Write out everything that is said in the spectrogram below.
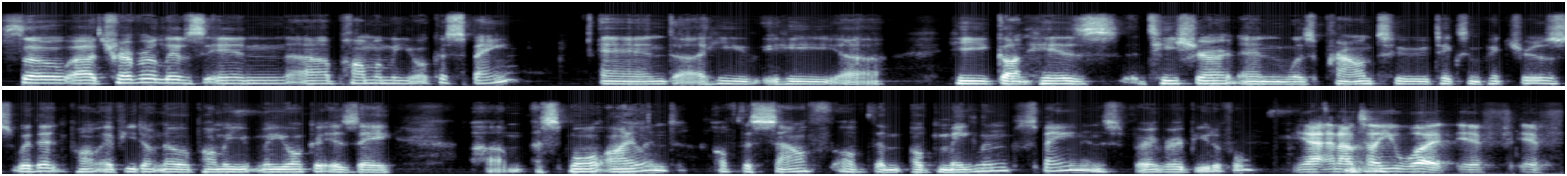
so uh, Trevor lives in uh, Palma, Mallorca, Spain, and uh, he he uh, he got his T-shirt and was proud to take some pictures with it. If you don't know, Palma, Mallorca is a um, a small island of the south of the of mainland Spain, and it's very very beautiful. Yeah, and I'll tell you what, if if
